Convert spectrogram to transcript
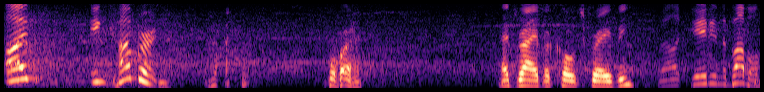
Unencumbered. Boy, that drive a coach crazy. Well, it did in the bubble.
